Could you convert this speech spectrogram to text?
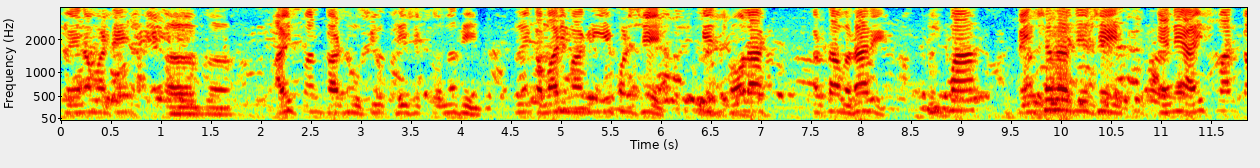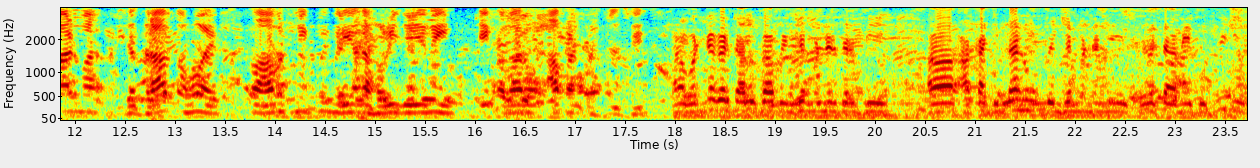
તો એના માટે આયુષ્માન કાર્ડનો ઉપયોગ થઈ શકતો નથી. તો એક અમારી માગણી એ પણ છે કે છ લાખ કરતાં વધારે ટૂંકમાં પેન્શનર જે છે, એને આયુષ્માન કાર્ડમાં ધરાવતો હોય, તો આવકની કોઈ મર્યાદા હોવી જોઈએ નહીં. એક અમારો આ પણ પ્રશ્ન છે. વડનગર તાલુકા પેન્શન મંડળ તરફથી આખા જિલ્લાનું પેન્શન મંડળની વ્યવસ્થા અમે ગોઠવી હતી.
